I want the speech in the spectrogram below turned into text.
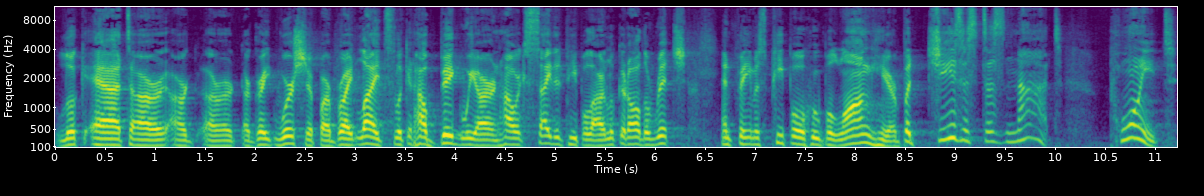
Look at our, our, our, our, great worship, our bright lights. Look at how big we are and how excited people are. Look at all the rich and famous people who belong here. But Jesus does not point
